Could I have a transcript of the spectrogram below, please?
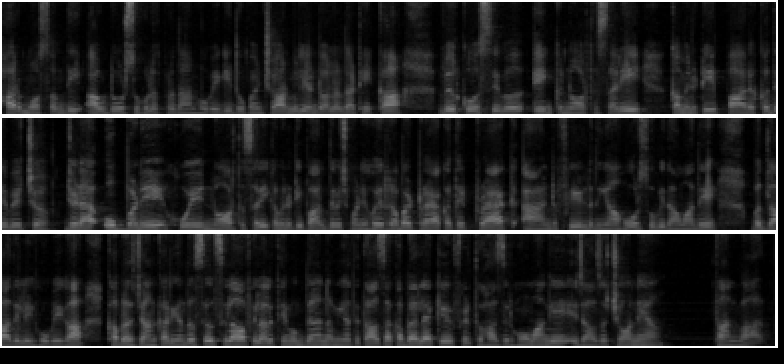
ਹਰ ਮੌਸਮ ਦੀ ਆਊਟਡੋਰ ਸਹੂਲਤ ਪ੍ਰਦਾਨ ਹੋਵੇਗੀ। 2.4 ਮਿਲੀਅਨ ਡਾਲਰ ਦਾ ਠੇਕਾ Wilco Civil Inc North Surrey Community Park ਦੇ ਵਿੱਚ, ਜਿਹੜਾ ਉਹ ਬਣੇ ਹੋਏ ਨਾਰਥ ਸਰੀ ਕਮਿਊਨਿਟੀ ਪਾਰਕ ਦੇ ਵਿੱਚ ਬਣੇ ਹੋਏ ਰਬਰ ਟਰੈਕ ਅਤੇ ਟਰੈਕ ਐਂਡ ਫੀਲਡ ਦੀਆਂ ਹੋਰ ਸੁਵਿਧਾਵਾਂ ਦੇ ਬਦਲਾਅ ਦੇ ਲਈ ਹੋਵੇਗਾ। ਖਬਰਾਂ ਤੇ ਜਾਣਕਾਰੀਆਂ ਦਾ ਸਿਲਸਿਲਾ ਫਿਲਹਾਲ ਇੱਥੇ ਮੁਕਦਾ ਨਵੀਆਂ ਤੇ ਤਾਜ਼ਾ ਖਬਰਾਂ ਲੈ ਕੇ ਫਿਰ ਤੋਂ ਹਾਜ਼ਰ ਹੋਵਾਂਗੇ। ਇਜਾਜ਼ਤ ਚਾਹੁੰਦੇ ਹਾਂ। ਧੰਨਵਾਦ।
